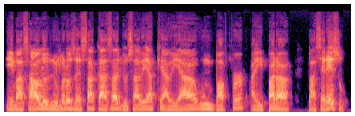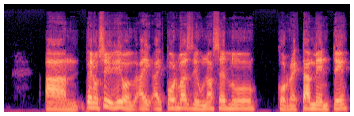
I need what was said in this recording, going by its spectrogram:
y basado en los números de esta casa, yo sabía que había un buffer ahí para, para hacer eso. Pero sí, digo, hay, hay formas de uno hacerlo correctamente.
